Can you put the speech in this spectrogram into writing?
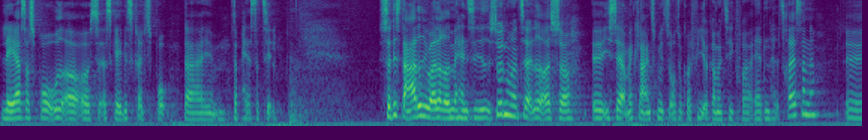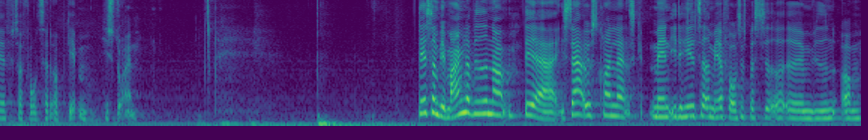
lære sig sproget og, og at skabe et skriftsprog, der, øh, der passer til. Så det startede jo allerede med hans side i 1700-tallet, og så øh, især med Kleinsmiths ortografi og grammatik fra 1850'erne, øh, så fortsat op gennem historien. Det, som vi mangler viden om, det er især østgrønlandsk, men i det hele taget mere forskningsbaseret øh, viden om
